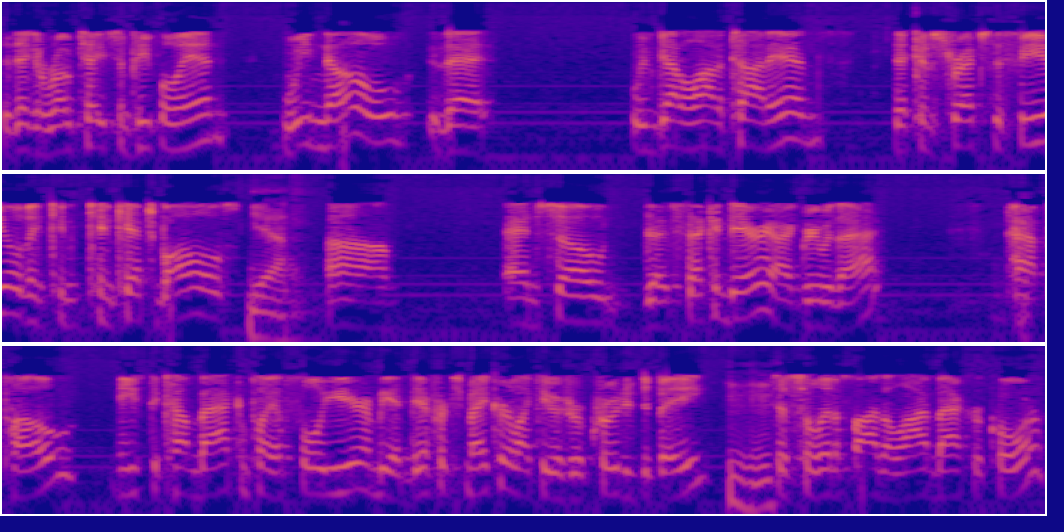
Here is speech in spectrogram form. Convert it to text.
that they can rotate some people in. We know that we've got a lot of tight ends that can stretch the field and can can catch balls. Yeah. Um, and so the secondary, I agree with that. Pappoe needs to come back and play a full year and be a difference maker like he was recruited to be Mm-hmm. to solidify the linebacker core.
